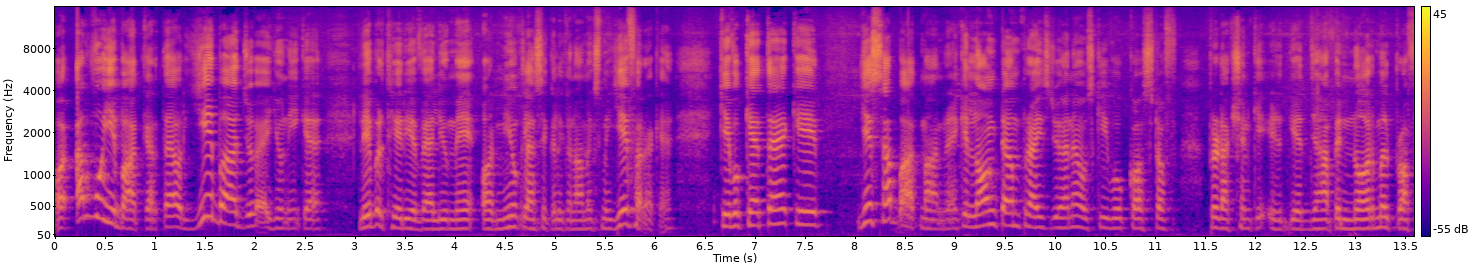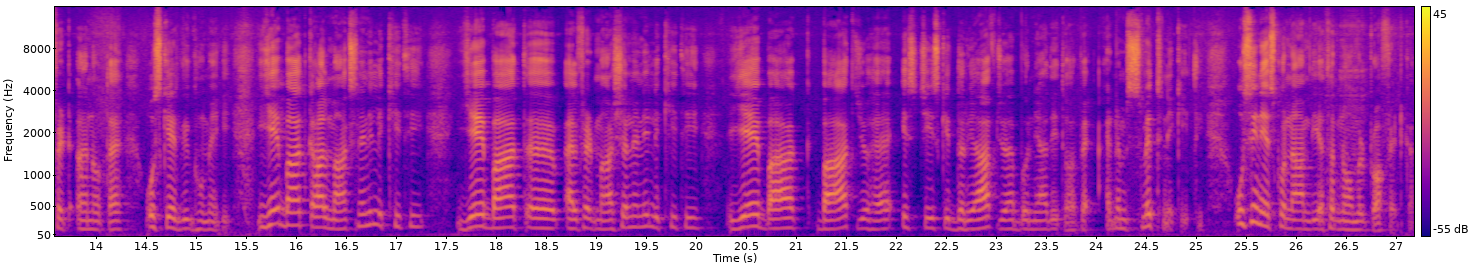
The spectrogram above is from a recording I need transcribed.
और अब वो ये बात करता है, और ये बात जो है यूनिक है लेबर थियरी ऑफ़ वैल्यू में और न्यू क्लासिकल इकोनॉमिक्स में ये फ़र्क है कि वो कहता है कि ये सब बात मान रहे हैं कि लॉन्ग टर्म प्राइस जो है ना, उसकी वो कॉस्ट ऑफ़ प्रोडक्शन के इर्द गिर्द, जहाँ पे नॉर्मल प्रॉफिट अर्न होता है, उसके इर्द गिर्द घूमेगी। ये बात कार्ल मार्क्स ने नहीं लिखी थी। ये बात अल्फ्रेड मार्शल ने नहीं लिखी थी। ये बात बात जो है, इस चीज़ की दरियाफ्त जो है, बुनियादी तौर पर एडम स्मिथ ने की थी। उसी ने इसको नाम दिया था नॉर्मल प्रॉफिट का।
